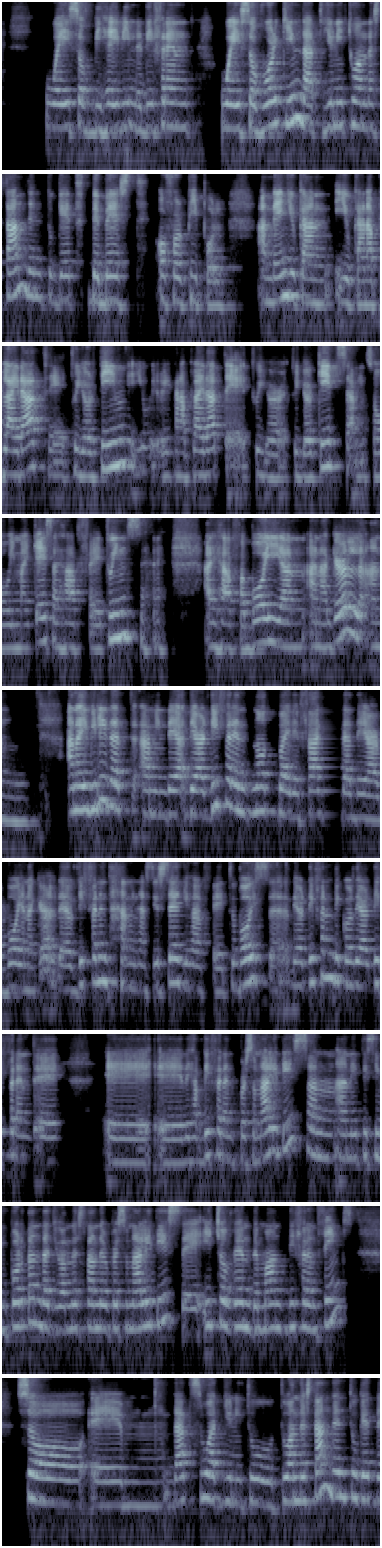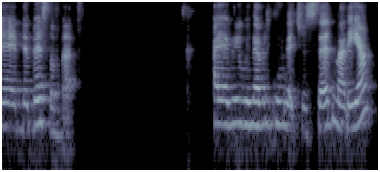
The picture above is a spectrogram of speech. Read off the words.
ways of behaving, the different ways of working that you need to understand and to get the best of our people. And then you can you can apply that uh, to your team. You, you can apply that uh, to your to your kids. I mean, so in my case, I have uh, twins. I have a boy and, and a girl, and and I believe that I mean they are, they are different not by the fact that they are boy and a girl. They are different. I mean, as you said, you have uh, two boys. Uh, they are different because they are different uh, they have different personalities and, and it is important that you understand their personalities. Uh, each of them demand different things. So um, that's what you need to to understand and to get the, the best of that. I agree with everything that you said maria.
